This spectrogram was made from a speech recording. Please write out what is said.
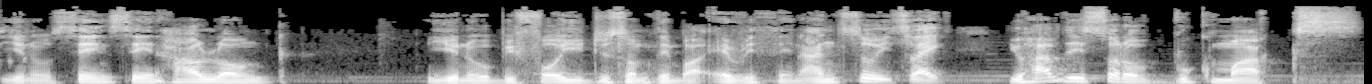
you know, saying, saying how long, you know, before you do something about everything. And so it's like you have these sort of bookmarks,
